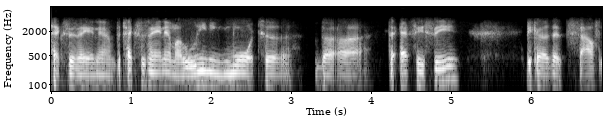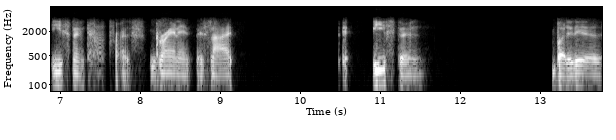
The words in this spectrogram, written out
Texas A&M. The Texas A&M are leaning more to the uh, the SEC because it's Southeastern Conference. Granted, it's not Eastern, but it is,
